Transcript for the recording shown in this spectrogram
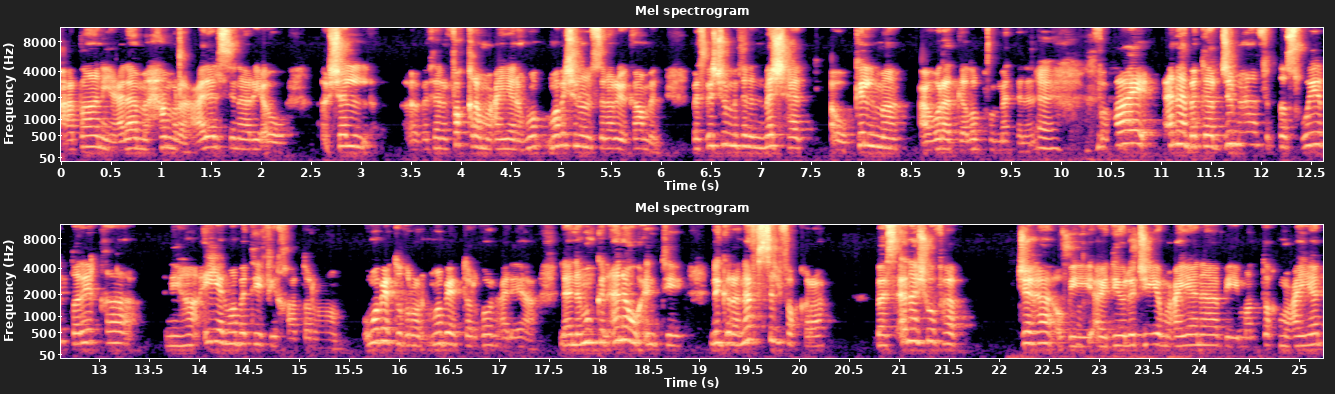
أعطاني علامة حمراء على السيناريو أو شل مثلا فقرة معينة هو ما بيشيلون السيناريو كامل بس بيشيلون مثلا مشهد أو كلمة عورت قلبهم مثلا. إيه. فهاي أنا بترجمها في التصوير بطريقة نهائيا ما بتي في خاطرهم وما بيعتذرون ما بيعترضون عليها. لأن ممكن أنا وأنت نقرأ نفس الفقرة بس أنا أشوفها جهه أو بأيديولوجية معينة بمنطق معين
